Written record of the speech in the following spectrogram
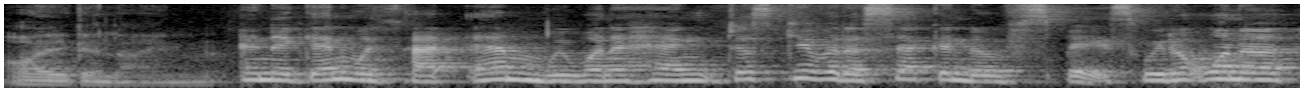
Äugelein. And again, with that M, we want to hang, just give it a second of space. We don't want to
